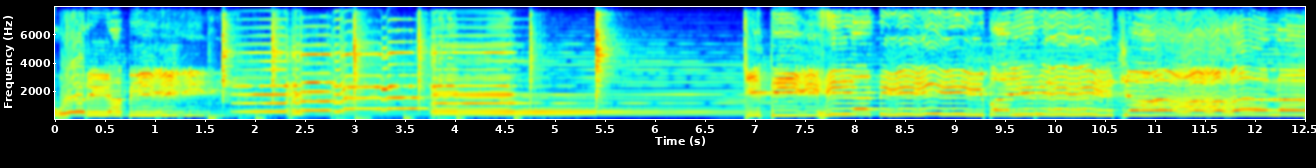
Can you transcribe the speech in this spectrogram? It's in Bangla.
ওরে আমি। কি দিহিয়ানি বাইরে জালা।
